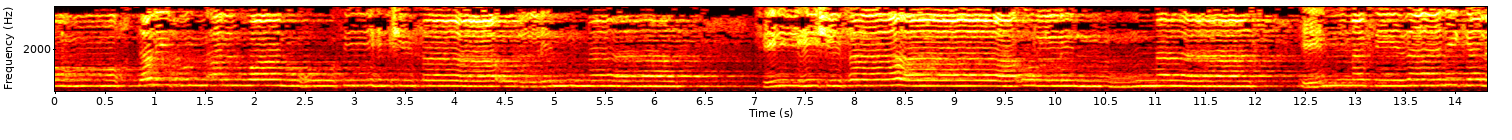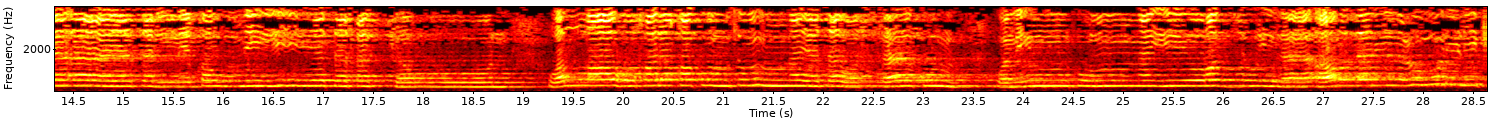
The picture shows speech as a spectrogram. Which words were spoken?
مختلف ألوانه فيه شفاء للناس فيه شفاء للناس. إن في ذلك لآية لقوم يتفكرون. والله خلقكم ثم يتوفاكم ومنكم من يرد إلى أرض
